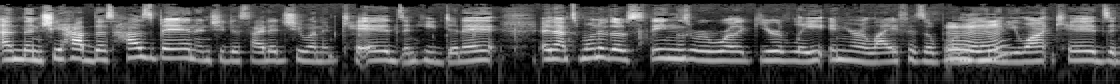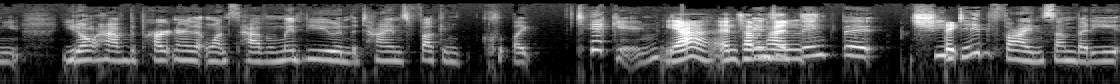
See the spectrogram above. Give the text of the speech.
and then she had this husband and she decided she wanted kids and he didn't. And that's one of those things where we're like you're late in your life as a woman Mhm. and you want kids and you you don't have the partner that wants to have them with you and the time's fucking like ticking. Yeah, and sometimes to think that she they- did find somebody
